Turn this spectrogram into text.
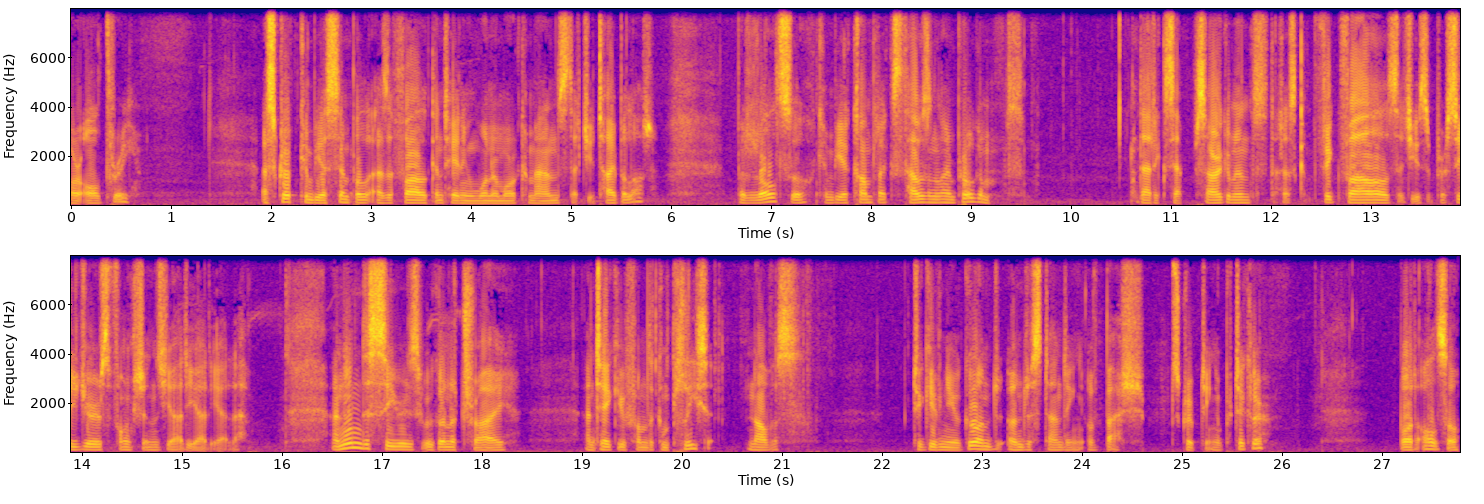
or all three. A script can be as simple as a file containing one or more commands that you type a lot, but it also can be a complex thousand line program that accepts arguments, that has config files, that uses procedures, functions, yada yada yada. And in this series, we're going to try and take you from the complete novice to giving you a good understanding of Bash scripting in particular, but also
